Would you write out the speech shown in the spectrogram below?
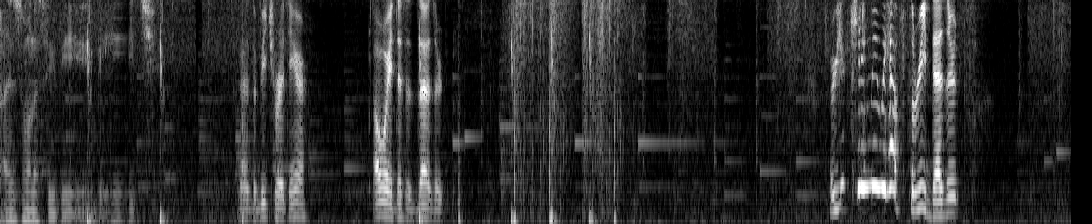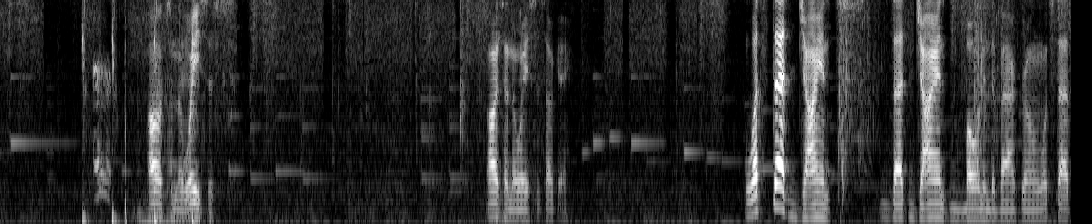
I just want to see the beach. Uh, the beach right here. Oh wait, this is desert. Are you kidding me? We have three deserts. Oh, it's an oasis. Oh, it's an oasis. Okay. What's that giant, that giant bone in the background? What's that,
